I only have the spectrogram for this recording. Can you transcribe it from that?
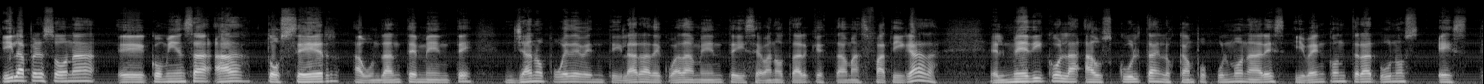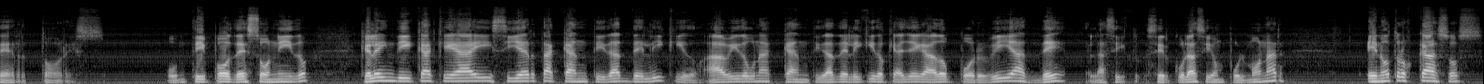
y la persona eh, comienza a toser abundantemente, ya no puede ventilar adecuadamente y se va a notar que está más fatigada. El médico la ausculta en los campos pulmonares y va a encontrar unos estertores, un tipo de sonido que le indica que hay cierta cantidad de líquido. Ha habido una cantidad de líquido que ha llegado por vía de la circulación pulmonar. En otros casos,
